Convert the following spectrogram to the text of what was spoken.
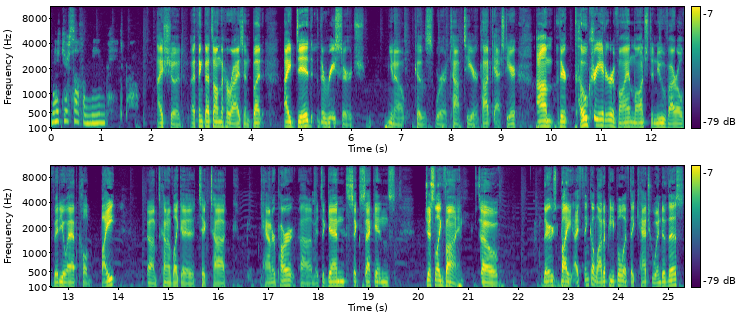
make yourself a meme page, bro. I should. I think that's on the horizon. But I did the research, you know, because we're a top tier podcast here. Um, their co-creator of Vine launched a new viral video app called Byte. Um, it's kind of like a TikTok counterpart. Um, it's again six seconds, just like Vine. So there's Byte. I think a lot of people, if they catch wind of this,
